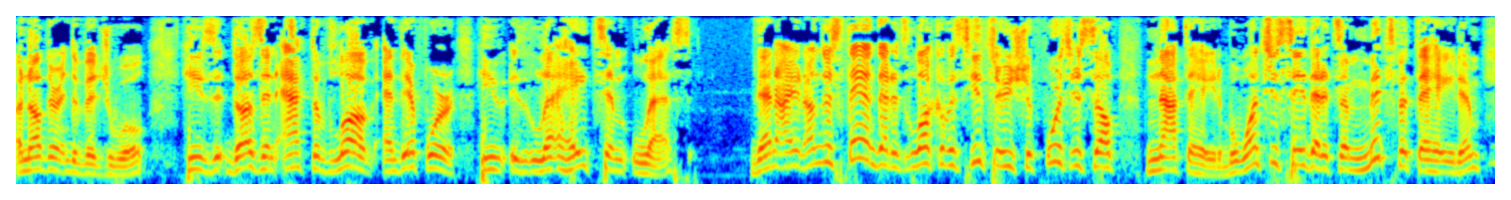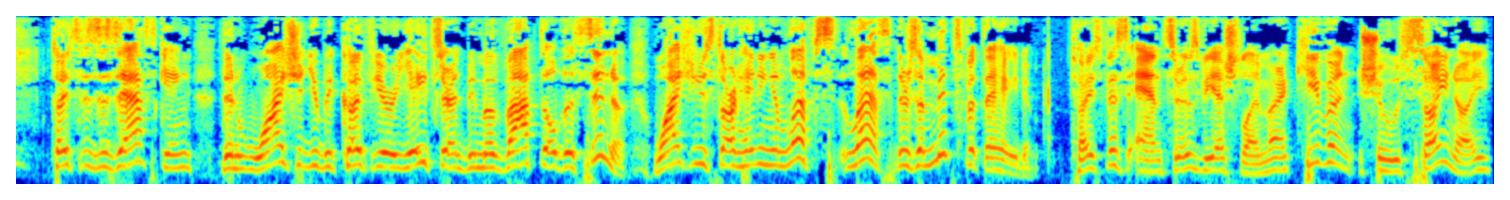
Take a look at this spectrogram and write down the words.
another individual. He does an act of love and therefore he hates him less then I understand that it's luck of a yitzur. You should force yourself not to hate him. But once you say that it's a mitzvah to hate him, Taisus is asking, then why should you be kafir your yetzer and be mavatal the sinner? Why should you start hating him less? less? There's a mitzvah to hate him. Taisus answers via Shleimer, kivan shu soinoi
